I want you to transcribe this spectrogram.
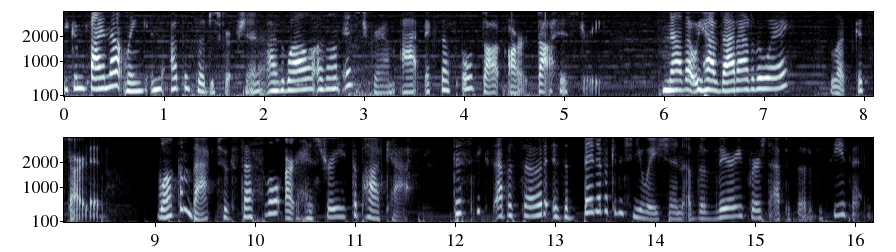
You can find that link in the episode description as well as on Instagram at accessible.art.history. Now that we have that out of the way, let's get started. Welcome back to Accessible Art History, the podcast. This week's episode is a bit of a continuation of the very first episode of the season.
